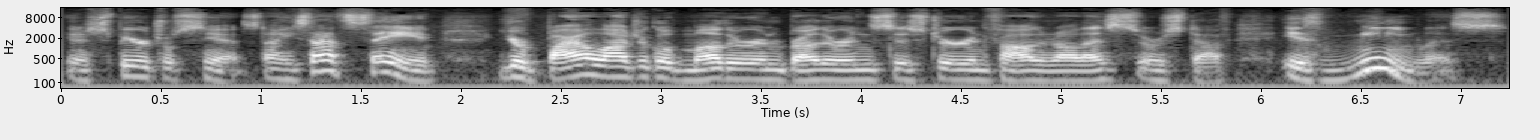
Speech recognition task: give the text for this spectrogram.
in a spiritual sense. Now, he's not saying your biological mother and brother and sister and father and all that sort of stuff is meaningless.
